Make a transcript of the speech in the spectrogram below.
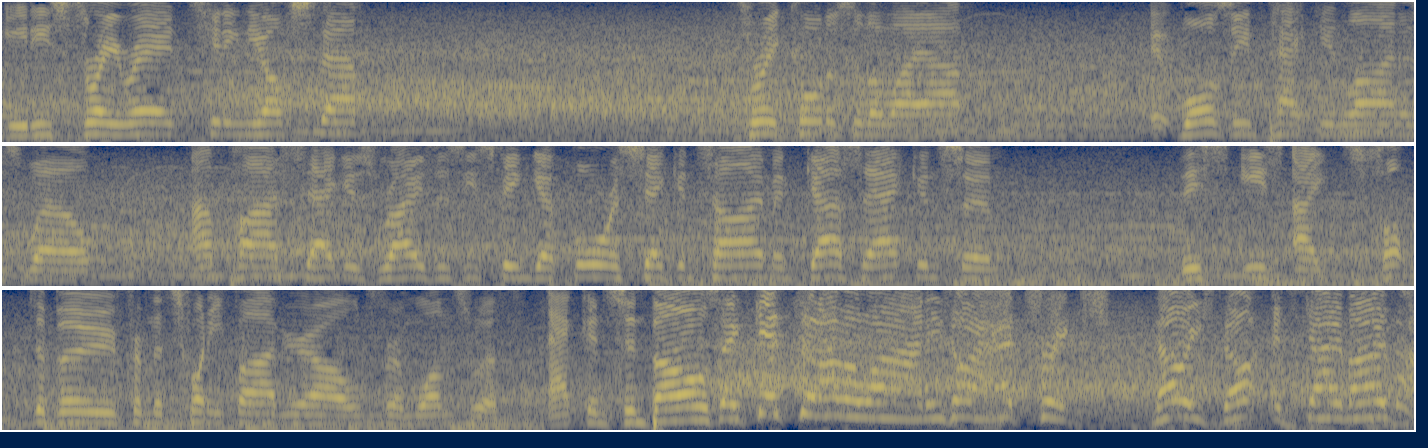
It is three reds hitting the off stump. Three quarters of the way up. It was impact in line as well. Umpire Saggers raises his finger for a second time, and Gus Atkinson this is a top debut from the 25 year old from Wandsworth. Atkinson bowls and gets another one. He's on a hat trick. No, he's not. It's game over.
